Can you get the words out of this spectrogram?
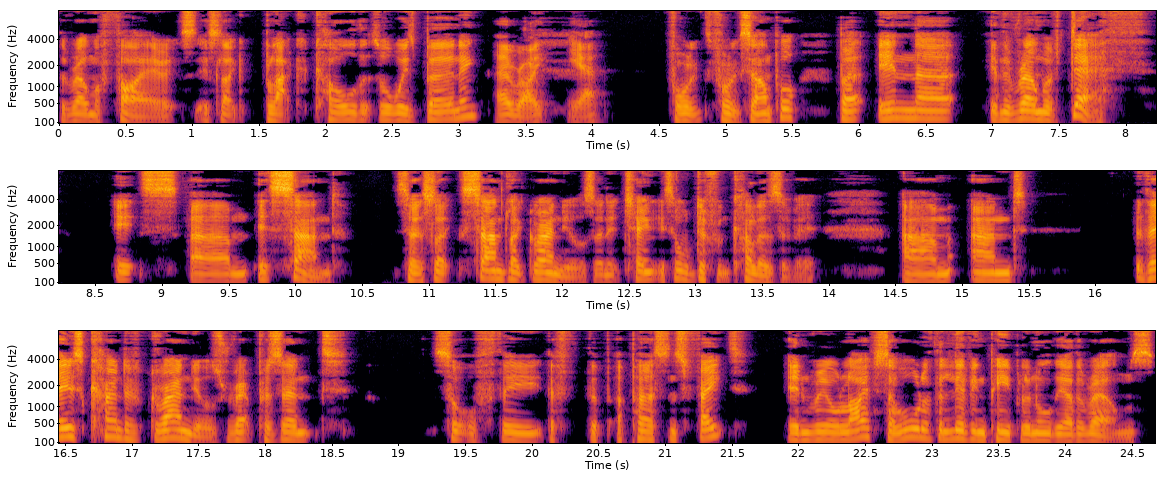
the realm of fire, it's it's like black coal that's always burning, Oh, right. Yeah. for for example. But in uh, in the realm of death, it's um, it's sand. So it's like sand like granules, and it change. It's all different colours of it, um, and those kind of granules represent sort of the, the, the a person's fate in real life. So all of the living people in all the other realms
